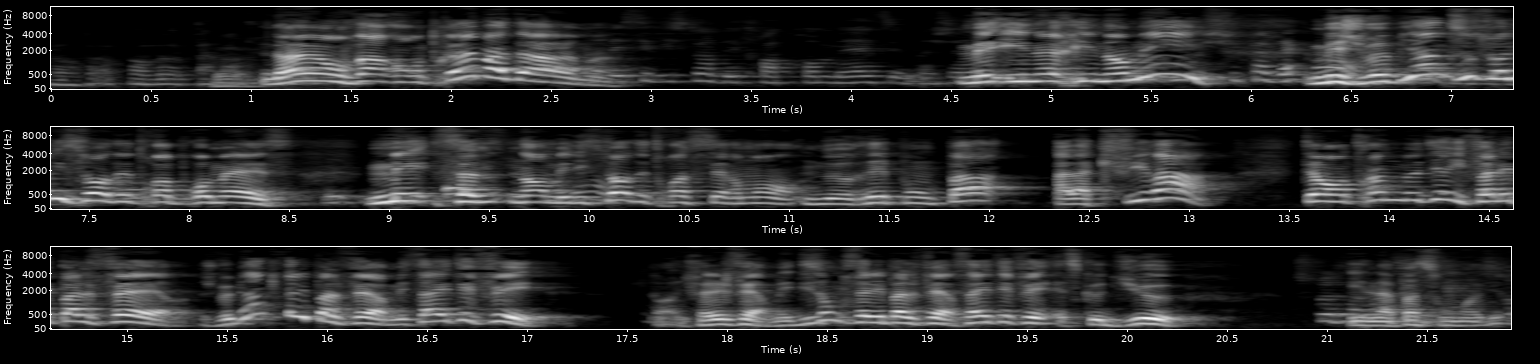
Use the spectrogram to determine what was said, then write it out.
On va, on va rentrer. Non, on va rentrer, madame Mais c'est l'histoire des trois promesses. et machin. Mais Je Inerinomi suis pas d'accord. Mais je veux bien que ce soit l'histoire des trois promesses. Mais ça, non, mais l'histoire des trois serments ne répond pas à la kfira. T'es en train de me dire, il fallait pas le faire. Je veux bien qu'il fallait pas le faire, mais ça a été fait. Non, il fallait le faire, mais disons qu'il fallait pas le faire. Ça a été fait. Est-ce que Dieu, il n'a pas son mot à dire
